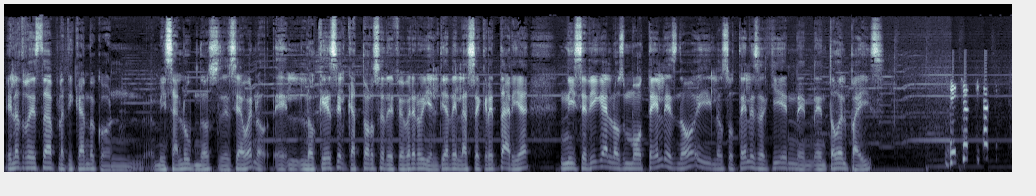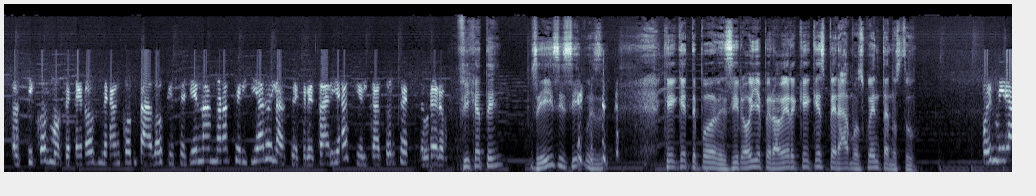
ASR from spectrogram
el otro día estaba platicando con mis alumnos. Decía, bueno, el- lo que es el 14 de febrero y el día de la secretaria, ni se diga los moteles, ¿no? Y los hoteles aquí en, en- en todo el país. De hecho, fíjate, los chicos moteleros me han contado que se llena más el día de la secretaria que el 14 de febrero. Fíjate. Sí, sí, sí, pues, ¿qué, qué te puedo decir? Oye, pero a ver, ¿qué, qué esperamos? Cuéntanos tú. Pues mira,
